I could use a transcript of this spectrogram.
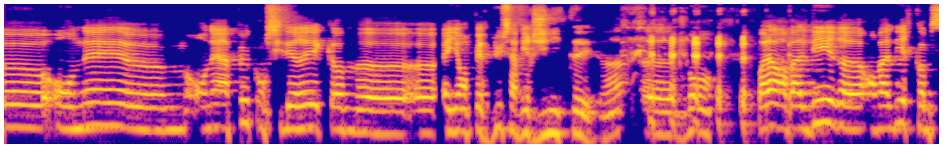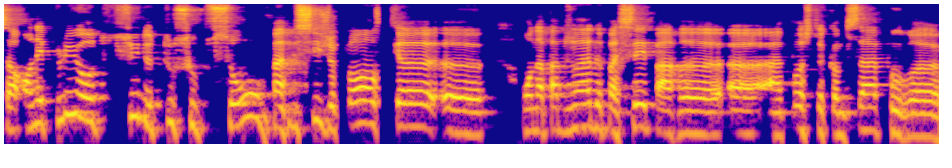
on est euh, on est un peu considéré comme euh, ayant perdu sa virginité. Hein. bon, voilà, on va le dire, on va le dire comme ça. On n'est plus au-dessus de tout soupçon, même si je pense que on n'a pas besoin de passer par euh, un poste comme ça pour euh,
